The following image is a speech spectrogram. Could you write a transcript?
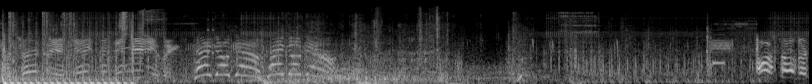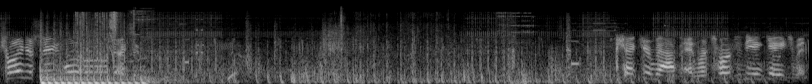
Return to the engagement immediately. Tango down! Tango down! Hostiles are trying to seize one of our objectives. Check your map and return to the engagement.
